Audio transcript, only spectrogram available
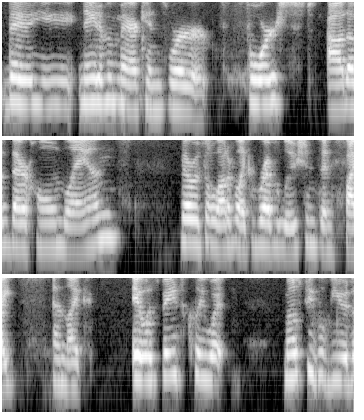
the Native Americans were forced out of their homelands, there was a lot of like revolutions and fights and like it was basically what most people viewed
